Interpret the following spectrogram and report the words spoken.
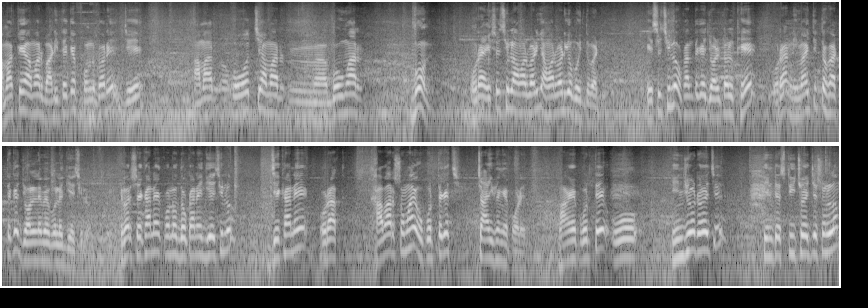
আমাকে আমার বাড়ি থেকে ফোন করে যে আমার, ও হচ্ছে আমার বৌমার বোন। ওরা এসেছিল আমার বাড়ি, আমার বাড়িও বৈদ্যবাটি। এসেছিল ওখান থেকে জল টল খেয়ে, ওরা নিমাইতিত্ব ঘাট থেকে জল নেবে বলে গিয়েছিল। এবার সেখানে কোনো দোকানে গিয়েছিল, যেখানে ওরা খাবার সময় ওপর থেকে চাই ভেঙে পড়ে। ভাঙে পড়তে ও ইনজিওর্ড হয়েছে, তিনটে স্টিচ হয়েছে শুনলাম,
